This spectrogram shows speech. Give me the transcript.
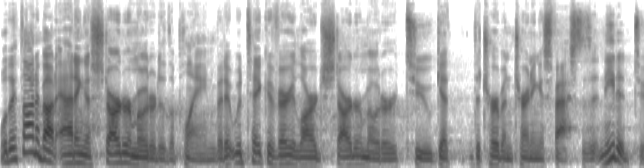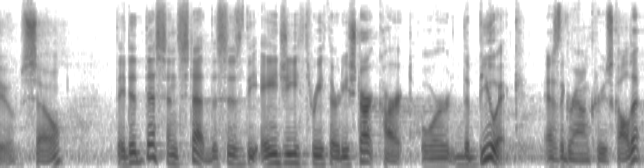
Well, they thought about adding a starter motor to the plane, but it would take a very large starter motor to get the turbine turning as fast as it needed to. So they did this instead. This is the AG 330 start cart, or the Buick, as the ground crews called it.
